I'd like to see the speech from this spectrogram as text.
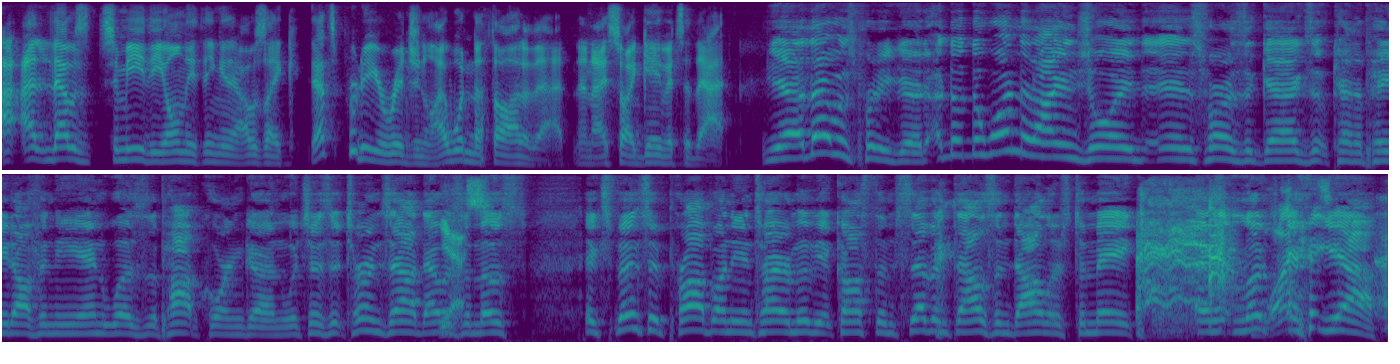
I, I, that was to me the only thing that I was like, "That's pretty original." I wouldn't have thought of that, and I so I gave it to that. Yeah, that was pretty good. Uh, the, the one that I enjoyed as far as the gags that kind of paid off in the end was the popcorn gun, which, as it turns out, that was yes. the most expensive prop on the entire movie. It cost them seven thousand dollars to make, and it looked yeah,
